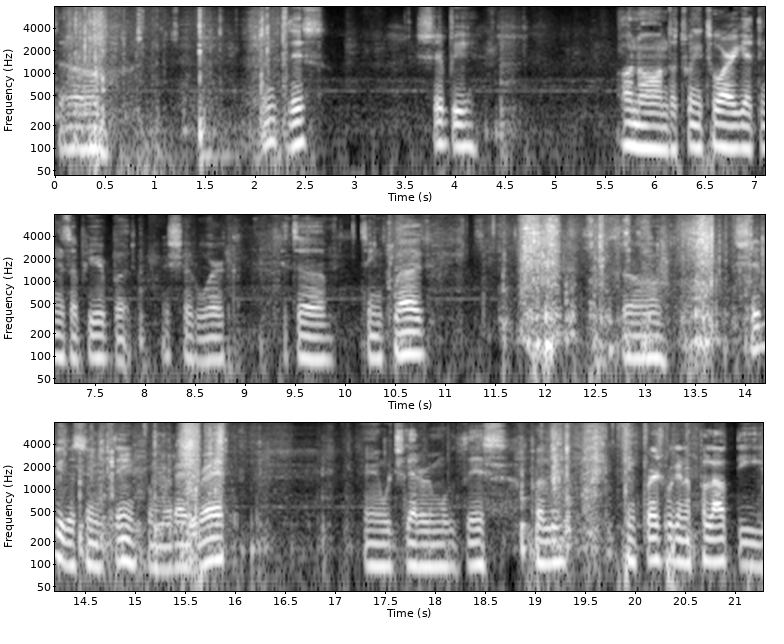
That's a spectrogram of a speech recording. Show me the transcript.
So I think this should be Oh no, on the 22R you get things up here, but it should work. It's a same plug. So should be the same thing from what I read. And we just gotta remove this pulley. I think first we're gonna pull out the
